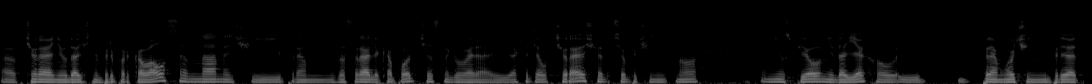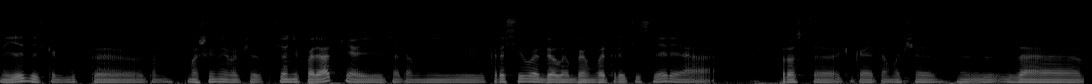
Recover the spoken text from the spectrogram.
э, вчера я неудачно припарковался на ночь и прям засрали капот, честно говоря. И я хотел вчера еще это все починить, но не успел, не доехал и прям очень неприятно ездить, как будто там с машиной вообще все не в порядке, и у тебя там не красивая белая BMW третьей серии, а просто какая там вообще за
